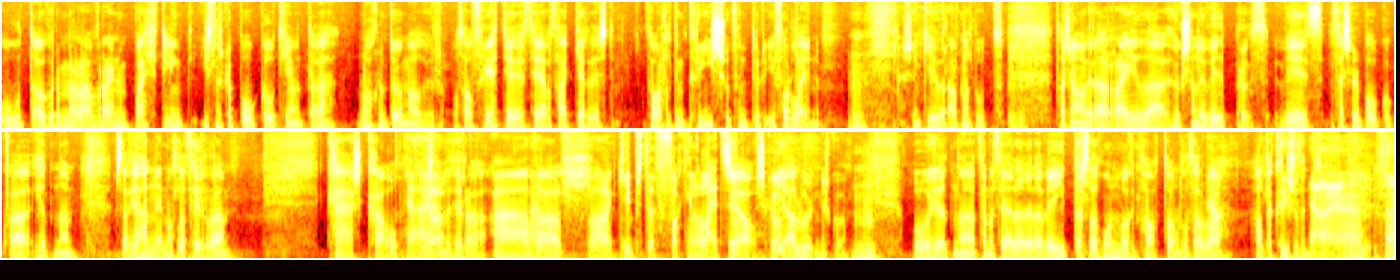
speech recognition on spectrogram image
út á okkur rafrænum bækling íslenska bókaútgefanda nokkrum dögum áður og þá frétti ég því að þegar það gerðist þá var haldin krísufundur í forlæginu sem gefur Arnald út þar sem hann verið að ræða hugsanlega viðbrögð við þessari bók og hvað hérna, því að hann er náttúrulega þeirra cash cow Já, já. þeirra aðal Bara keeps the fucking lights já, on sko. í alvörinni sko Mhm. og hérna, þannig að þegar það verið að veitast að honum okkur hátt þá þarf Já. að halda krísufund. Já, já, já.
